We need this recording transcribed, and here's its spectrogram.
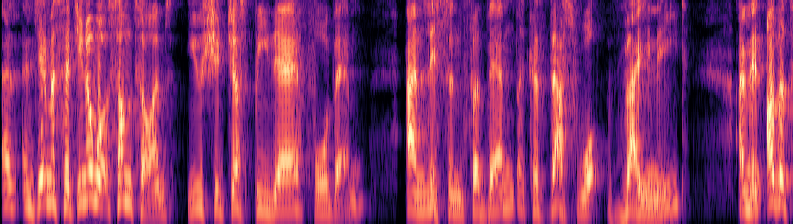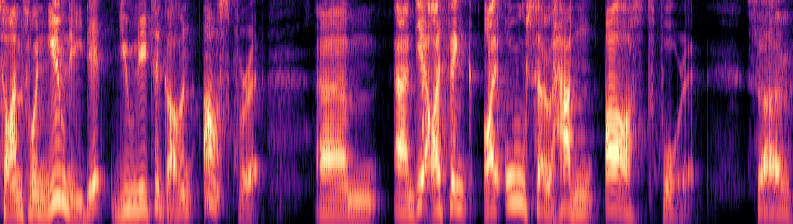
and, and Gemma said, you know what? Sometimes you should just be there for them and listen for them because that's what they need. And then other times when you need it, you need to go and ask for it. Um, and yeah, I think I also hadn't asked for it. So,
